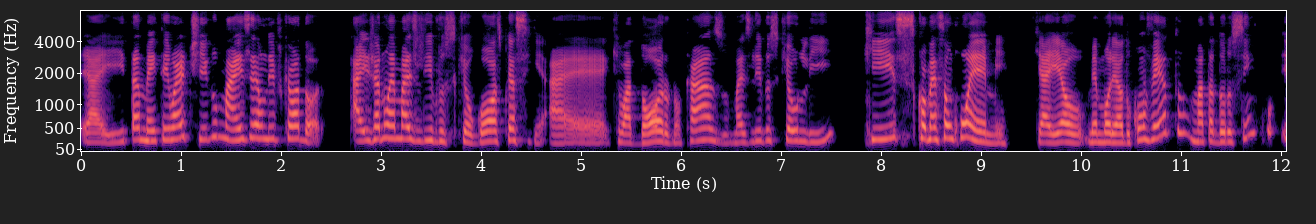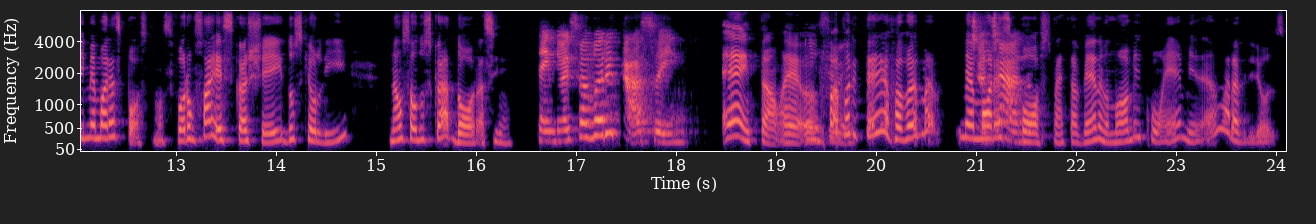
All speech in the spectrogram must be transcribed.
E aí também tem um artigo, mas é um livro que eu adoro. Aí já não é mais livros que eu gosto, porque assim, é, que eu adoro no caso, mas livros que eu li que começam com M, que aí é o Memorial do Convento, Matadouro 5 e Memórias Póstumas. Foram só esses que eu achei, dos que eu li, não são dos que eu adoro, assim. Tem dois favoritaços aí. É, então, é, eu favoritei, eu favoritei Memórias Chateada. Póstumas, tá vendo? O nome com M é maravilhoso.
